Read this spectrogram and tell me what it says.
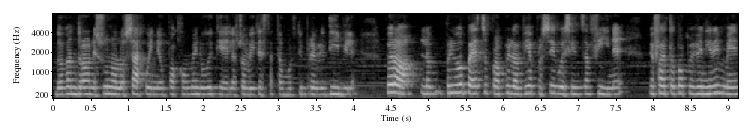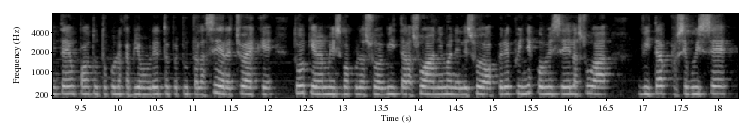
dove andrò nessuno lo sa, quindi è un po' come lui che la sua vita è stata molto imprevedibile. Però il primo pezzo, proprio la via prosegue senza fine, mi ha fatto proprio venire in mente un po' tutto quello che abbiamo detto per tutta la sera, cioè che Tolkien ha messo proprio la sua vita, la sua anima nelle sue opere, quindi è come se la sua vita proseguisse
